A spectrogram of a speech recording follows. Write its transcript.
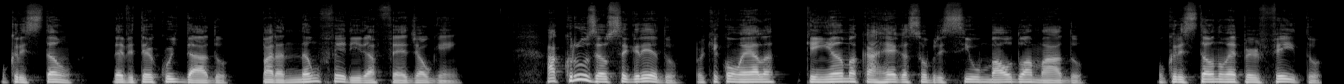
O cristão deve ter cuidado para não ferir a fé de alguém. A cruz é o segredo, porque com ela quem ama carrega sobre si o mal do amado. O cristão não é perfeito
